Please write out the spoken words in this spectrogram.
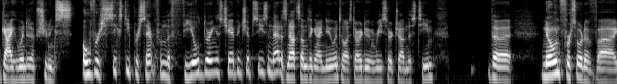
guy who ended up shooting over 60% from the field during his championship season. That is not something I knew until I started doing research on this team. The known for sort of uh,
